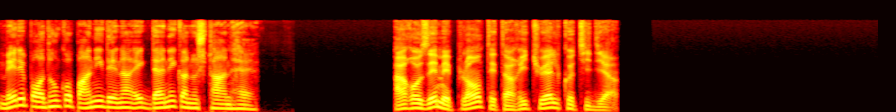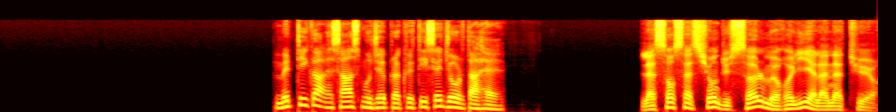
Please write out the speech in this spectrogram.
मेरे पौधों को पानी देना एक दैनिक अनुष्ठान है Arroser mes plantes est un rituel quotidien. मिट्टी का एहसास मुझे प्रकृति से जोड़ता है La sensation du sol me relie à la nature.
